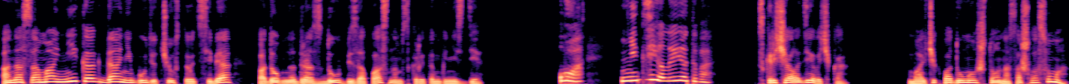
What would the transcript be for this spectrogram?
Она сама никогда не будет чувствовать себя, подобно дрозду в безопасном скрытом гнезде. «О, не делай этого!» — вскричала девочка. Мальчик подумал, что она сошла с ума.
